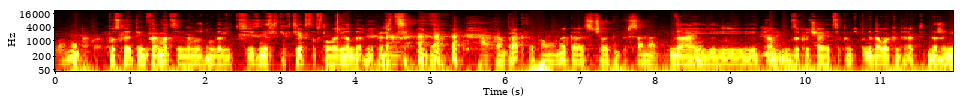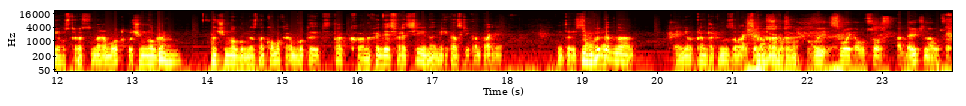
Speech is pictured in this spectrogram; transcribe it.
Ну, такое. После этой информации мне нужно удалить из нескольких текстов слово вендор, мне кажется. Да. А контрактор, по-моему, это когда с человеком персонально. Да, Вот. и там заключается там типа годовой контракт, даже не устройство на работу. Очень много, очень много у меня знакомых работает так, находясь в России на американские компании. Ну, то есть им Ну, да. выгодно, и они вот прям так и А называются контракторы. Вы свой аутсорс отдаете на аутсорс?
